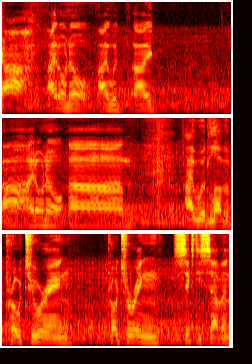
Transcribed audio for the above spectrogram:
ah, I don't know. I would, I, ah, I don't know. Um, I would love a pro touring, pro touring '67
